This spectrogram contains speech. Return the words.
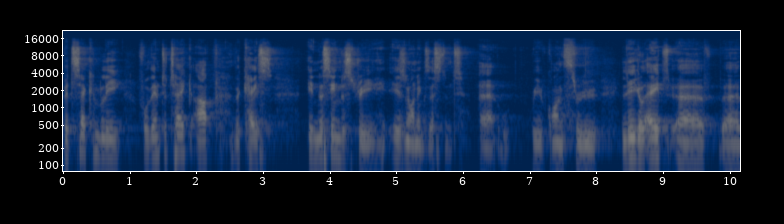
but secondly, for them to take up the case in this industry is non-existent. Uh, we've gone through legal aid uh, uh,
